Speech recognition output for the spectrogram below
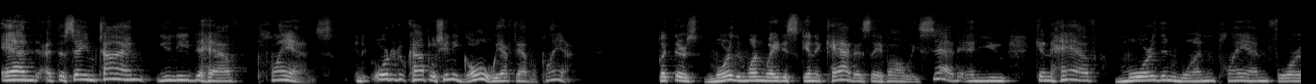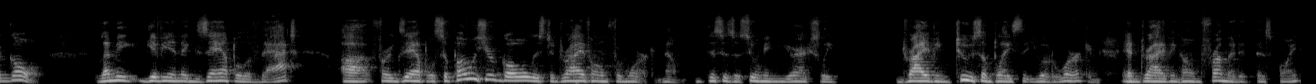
And at the same time, you need to have plans. In order to accomplish any goal, we have to have a plan. But there's more than one way to skin a cat, as they've always said, and you can have more than one plan for a goal. Let me give you an example of that. Uh, for example, suppose your goal is to drive home from work. Now, this is assuming you're actually driving to some place that you go to work and, and driving home from it at this point.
